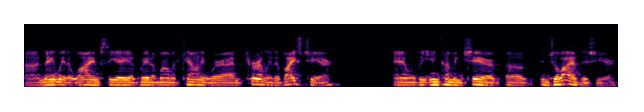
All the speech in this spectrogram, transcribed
uh, namely the YMCA of Greater Monmouth County, where I'm currently the vice chair and will be incoming chair uh, in July of this year.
